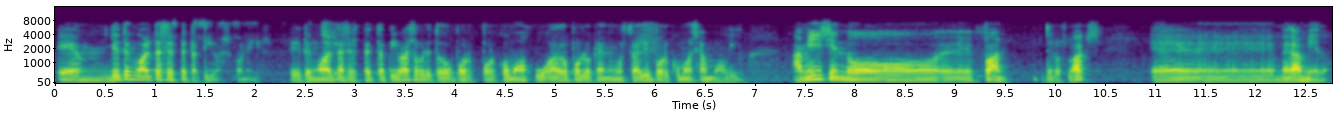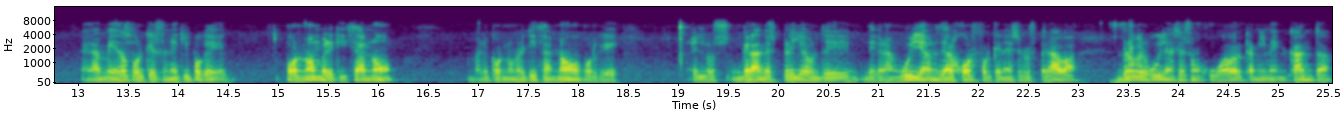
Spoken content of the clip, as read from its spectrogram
Em, yo tengo altas expectativas con ellos. Yo tengo altas expectativas, sobre todo por, por, cómo han jugado, por lo que han demostrado y por cómo se han movido. A mí, siendo eh, fan de los Bucks, eh, me da miedo. Me da miedo porque es un equipo que, por nombre quizá no, ¿vale? Por nombre quizá no, porque en los grandes playoffs de, de Grant Williams, de Al Horford, que nadie se lo esperaba. Robert Williams es un jugador que a mí me encanta.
